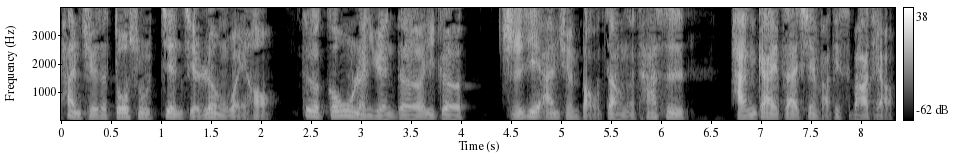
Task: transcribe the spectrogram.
判决的多数见解认为，哈，这个公务人员的一个职业安全保障呢，它是。涵盖在宪法第十八条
